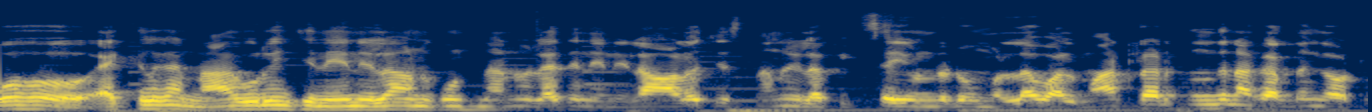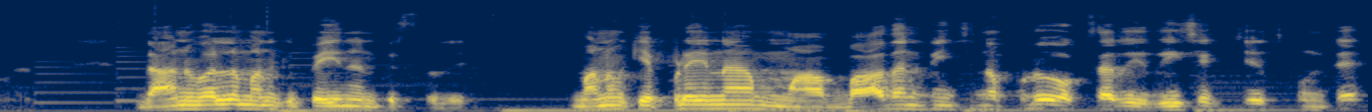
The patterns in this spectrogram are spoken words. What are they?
ఓహో యాక్చువల్గా నా గురించి నేను ఇలా అనుకుంటున్నాను? లేకపోతే నేను ఇలా ఆలోచిస్తాను ఇలా ఫిక్స్ అయి ఉండడం వల్ల వాళ్ళు మాట్లాడుతుంది నాకు అర్థం కావట్లేదు దానివల్ల మనకి పెయిన్ అనిపిస్తుంది. మనకి ఎప్పుడైనా మా బాధ అనిపించినప్పుడు ఒకసారి రీచెక్ చేసుకుంటే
